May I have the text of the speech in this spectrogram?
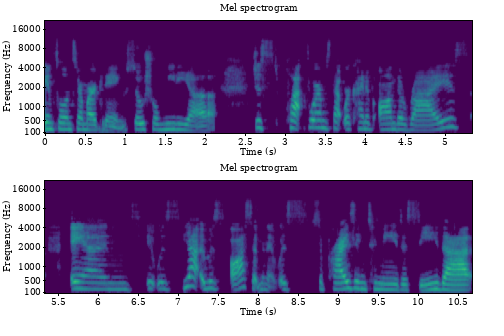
influencer marketing social media just platforms that were kind of on the rise? And it was yeah it was awesome and it was surprising to me to see that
